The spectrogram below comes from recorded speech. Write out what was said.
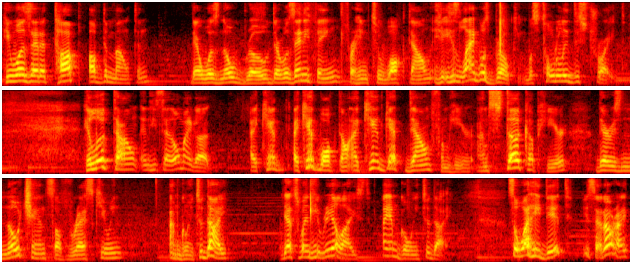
he was at the top of the mountain. There was no road, there was anything for him to walk down. His leg was broken, was totally destroyed. He looked down and he said, "Oh my god, I can't I can't walk down. I can't get down from here. I'm stuck up here. There is no chance of rescuing. I'm going to die." That's when he realized, "I am going to die." So what he did, he said, "All right.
